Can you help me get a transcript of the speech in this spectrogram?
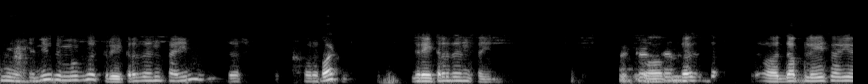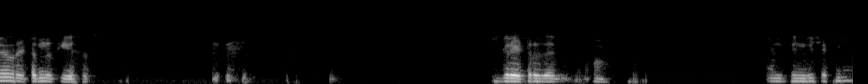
Anyway, Can you remove the greater than sign just for a What? Greater than sign. better Uh, than- the, the, uh, the place where you have written the CSS. Greater than. huh. And can we check now?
